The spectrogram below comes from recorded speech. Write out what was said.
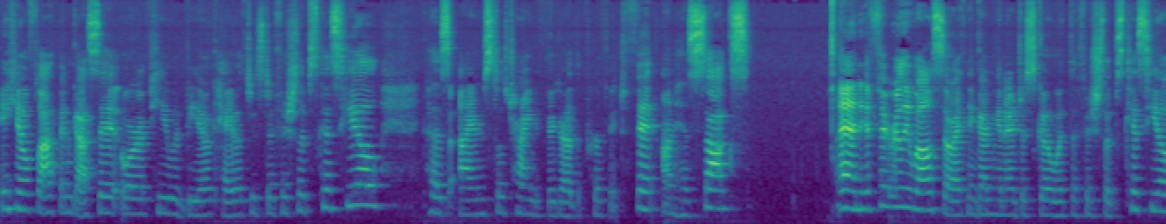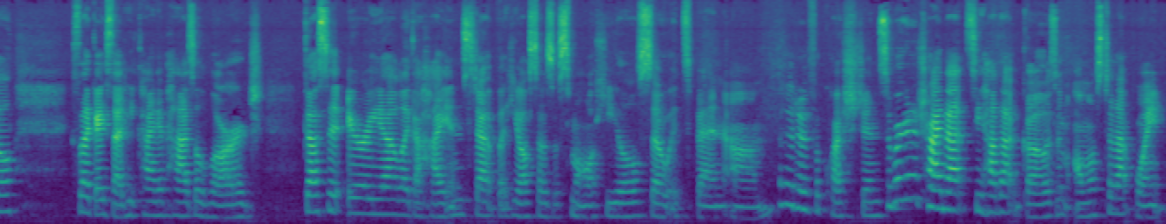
a heel flap and gusset or if he would be okay with just a fish lips kiss heel because I'm still trying to figure out the perfect fit on his socks. And it fit really well, so I think I'm going to just go with the fish lips kiss heel because like I said, he kind of has a large gusset area, like a heightened step, but he also has a small heel, so it's been um, a bit of a question. So we're going to try that, see how that goes. I'm almost to that point.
